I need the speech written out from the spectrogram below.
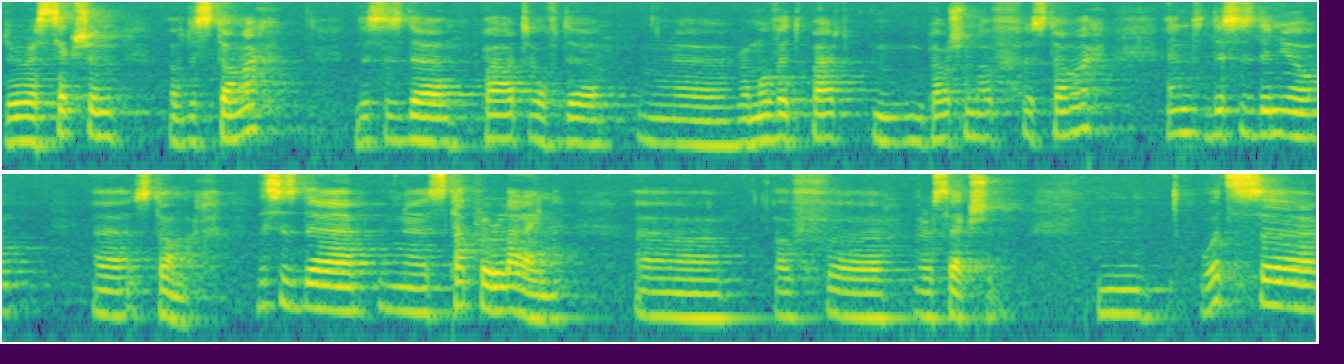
the resection of the stomach. This is the part of the mm, uh, removed part, mm, portion of the stomach, and this is the new uh, stomach. This is the mm, uh, stapler line of uh, resection. Mm, what's uh,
